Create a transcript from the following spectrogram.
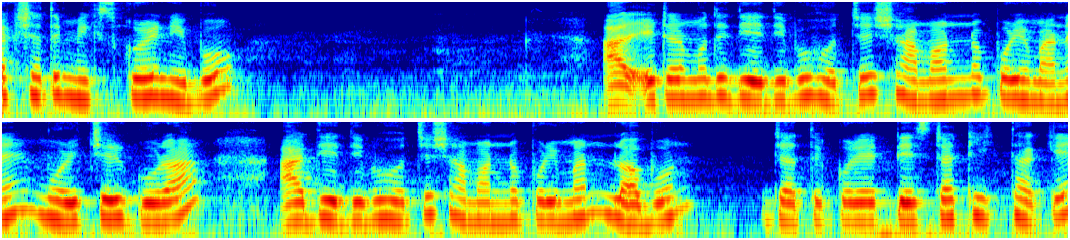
একসাথে মিক্স করে নিব। আর এটার মধ্যে দিয়ে দিব হচ্ছে সামান্য পরিমাণে মরিচের গুঁড়া, আর দিয়ে দিব হচ্ছে সামান্য পরিমাণ লবণ, যাতে করে টেস্টটা ঠিক থাকে।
